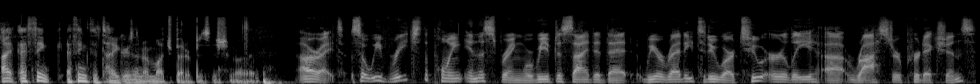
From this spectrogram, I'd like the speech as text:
I, I think I think the Tigers are in a much better position with it. All right, so we've reached the point in the spring where we've decided that we are ready to do our two early uh, roster predictions.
